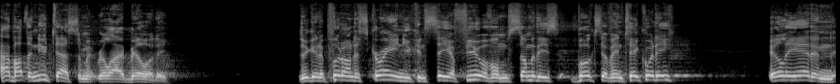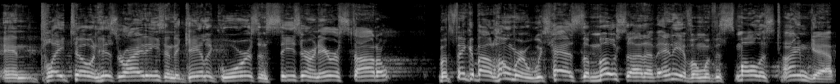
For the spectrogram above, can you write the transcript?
How about the New Testament reliability? They're going to put on the screen, you can see a few of them, some of these books of antiquity. Iliad and, and Plato and his writings and the Gallic Wars and Caesar and Aristotle. But think about Homer, which has the most out of any of them with the smallest time gap.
